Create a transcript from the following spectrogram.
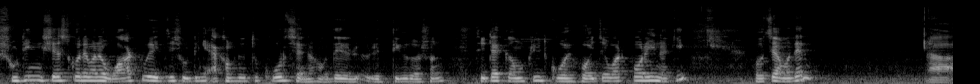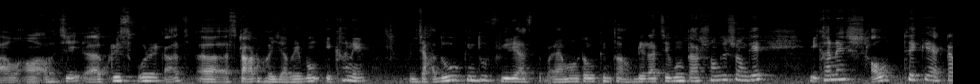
শুটিং শেষ করে মানে ওয়ার টু এর যে শুটিং এখন কিন্তু করছেন আমাদের ঋত্বিক রোশন, সেটা কমপ্লিট হয়ে যাওয়ার পরেই নাকি হচ্ছে আমাদের হচ্ছে ক্রিসপোরের কাজ স্টার্ট হয়ে যাবে এবং এখানে জাদুও কিন্তু ফিরে আসতে পারে, এমনটাও কিন্তু আপডেট আছে এবং তার সঙ্গে সঙ্গে এখানে সাউথ থেকে একটা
